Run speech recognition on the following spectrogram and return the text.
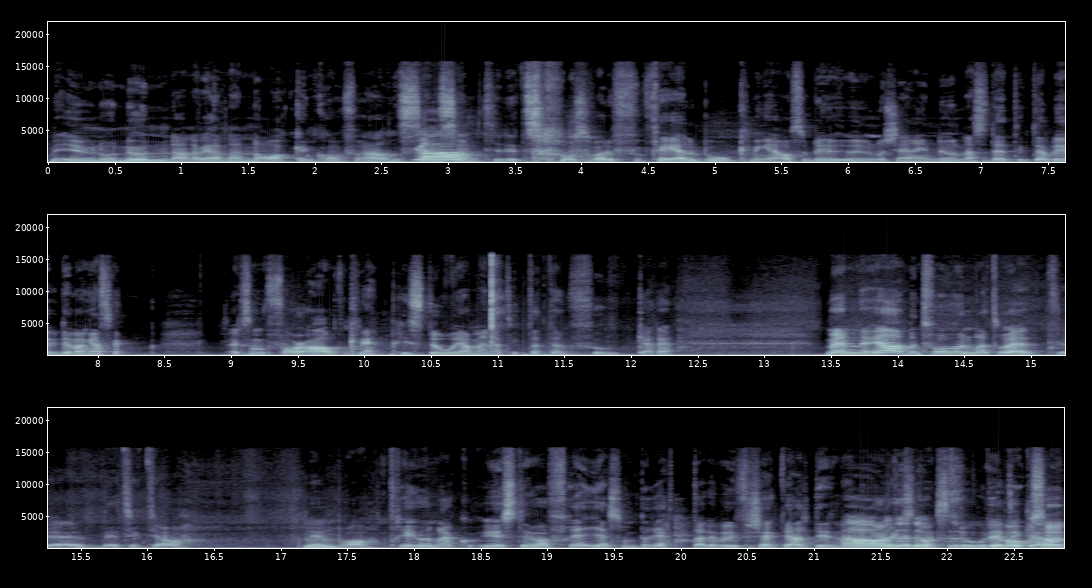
med Uno och Nunna när vi hade den här nakenkonferensen Ja. samtidigt. Och så var det felbokningar och så blev Uno kär i en nunna. Så det tyckte jag blev, det var en ganska liksom far out knäpp historia men jag tyckte att den funkade. Men ja men 200 tror jag, det tyckte jag blev Mm. bra. 300, just det, det var Freja som berättade. Vi försökte alltid när Ja, det var men den liksom är också ett- rolig, det var också, jag.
